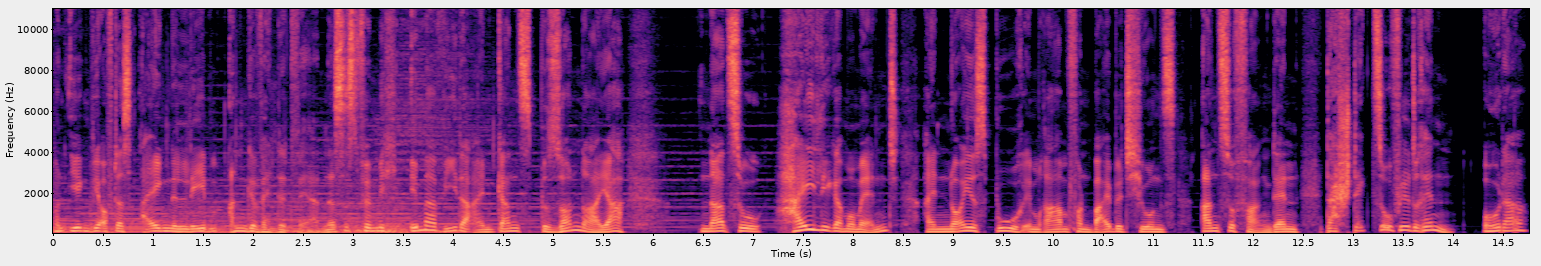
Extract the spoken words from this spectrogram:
und irgendwie auf das eigene Leben angewendet werden. Das ist für mich immer wieder ein ganz besonderer, ja, nahezu heiliger Moment, ein neues Buch im Rahmen von Bibletunes anzufangen, denn da steckt so viel drin, oder?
